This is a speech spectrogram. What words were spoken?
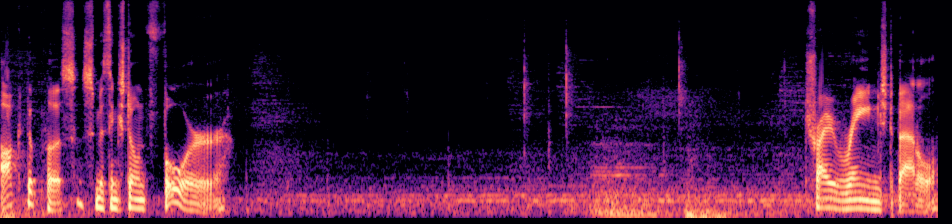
octopus, smithing stone 4. Try ranged battle.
